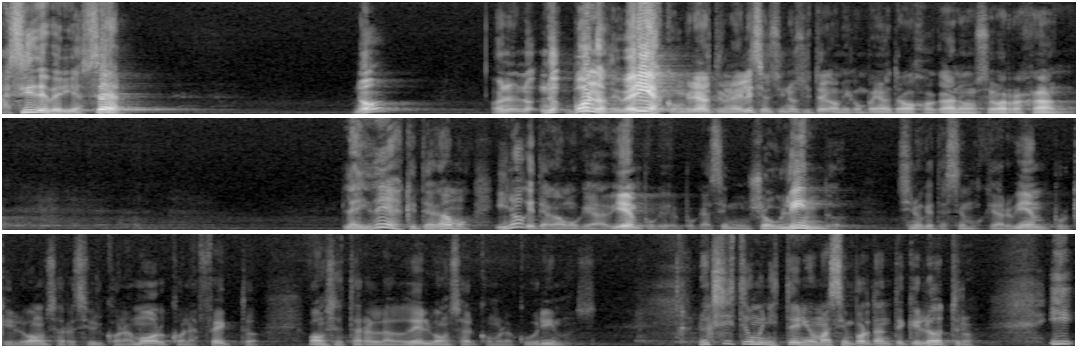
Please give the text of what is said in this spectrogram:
Así debería ser. ¿No? Bueno, no, no vos no deberías congregarte en una iglesia, si no, si traigo a mi compañero de trabajo acá, no se va rajando. La idea es que te hagamos, y no que te hagamos quedar bien porque, porque hacemos un show lindo, sino que te hacemos quedar bien porque lo vamos a recibir con amor, con afecto, vamos a estar al lado de él, vamos a ver cómo lo cubrimos. No existe un ministerio más importante que el otro. Y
